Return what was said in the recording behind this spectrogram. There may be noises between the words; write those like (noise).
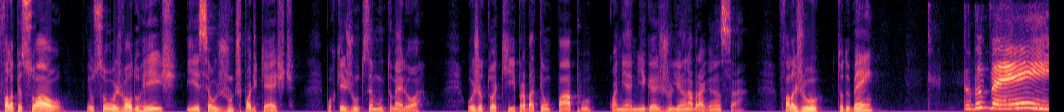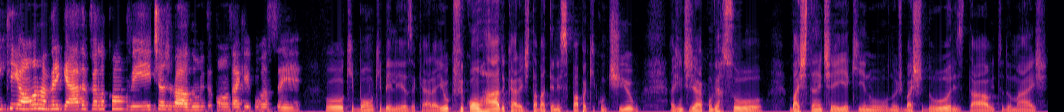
Fala pessoal, eu sou o Oswaldo Reis e esse é o Juntos Podcast, porque juntos é muito melhor. Hoje eu tô aqui para bater um papo com a minha amiga Juliana Bragança. Fala Ju, tudo bem? Tudo bem, que honra, obrigada pelo convite, Oswaldo. Muito bom estar aqui com você. Oh, que bom, que beleza, cara. Eu que fico honrado, cara, de estar batendo esse papo aqui contigo. A gente já conversou bastante aí aqui no, nos bastidores e tal e tudo mais.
